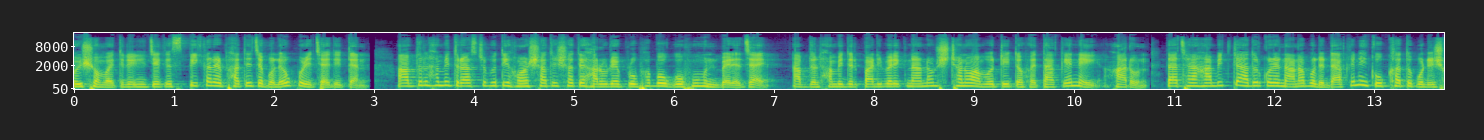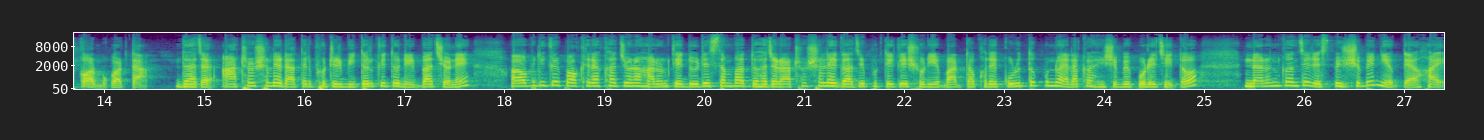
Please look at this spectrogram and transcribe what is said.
ওই সময় তিনি নিজেকে স্পিকারের ভাতিজা বলেও পরিচয় দিতেন। আব্দুল হামিদ রাষ্ট্রপতি হওয়ার সাথে সাথে হারুনের প্রভাবও বহুগুণ বেড়ে যায়। আব্দুল হামিদের পারিবারিক নানা অনুষ্ঠানও আবর্তিত হয়ে থাকেন এই হারুন। তাছাড়া হামিদকে আদর করে নানা বলে ডাকেন এই কুখ্যাত পুলিশ কর্মকর্তা। দুই হাজার আঠারো সালে রাতের ভোটের বিতর্কিত নির্বাচনে আওয়ামী লীগের পক্ষে রাখার জন্য হারুনকে দুই ডিসেম্বর দু হাজার আঠারো সালে গাজীপুর থেকে সরিয়ে বার দখলের গুরুত্বপূর্ণ এলাকা হিসেবে পরিচিত নারায়ণগঞ্জের এসপি হিসেবে নিয়োগ দেওয়া হয়।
